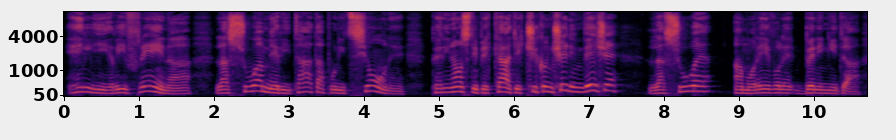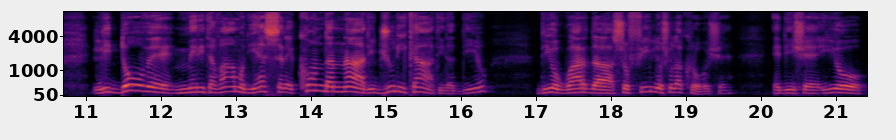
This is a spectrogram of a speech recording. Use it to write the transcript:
egli rifrena la sua meritata punizione per i nostri peccati e ci concede invece la sua amorevole benignità. Lì dove meritavamo di essere condannati, giudicati da Dio, Dio guarda suo figlio sulla croce e dice io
